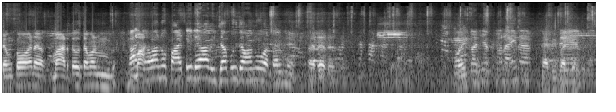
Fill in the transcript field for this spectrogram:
ચમકો ને માર તો તમને જવાનું પાર્ટી લેવા વિજાપુર જવાનું હોટલમાં અરે અરે કોઈ કરી શકતો નહીં ને. Happy birthday.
